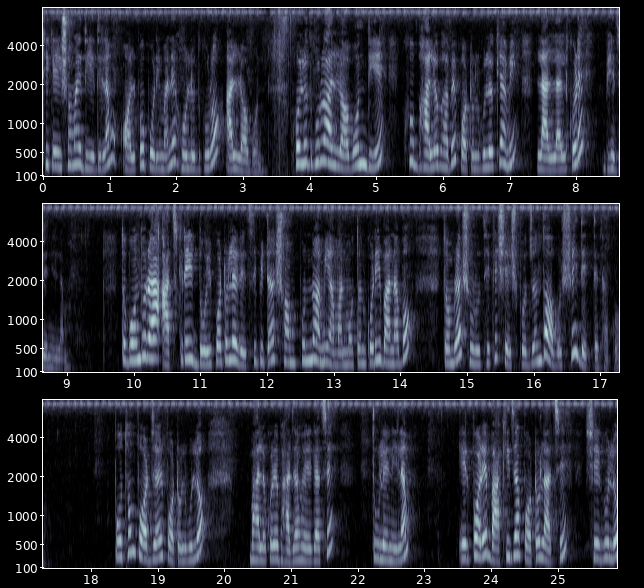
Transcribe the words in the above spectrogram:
ঠিক এই সময় দিয়ে দিলাম অল্প পরিমাণে হলুদ গুঁড়ো আর লবণ। হলুদ গুঁড়ো আর লবণ দিয়ে খুব ভালোভাবে পটলগুলোকে আমি লাল লাল করে ভেজে নিলাম। তো বন্ধুরা, আজকের এই দই পটলের রেসিপিটা সম্পূর্ণ আমি আমার মতন করেই বানাবো। তোমরা শুরু থেকে শেষ পর্যন্ত অবশ্যই দেখতে থাকো। প্রথম পর্যায়ের পটলগুলো ভালো করে ভাজা হয়ে গেছে, তুলে নিলাম। এরপরে বাকি যা পটল আছে সেগুলো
